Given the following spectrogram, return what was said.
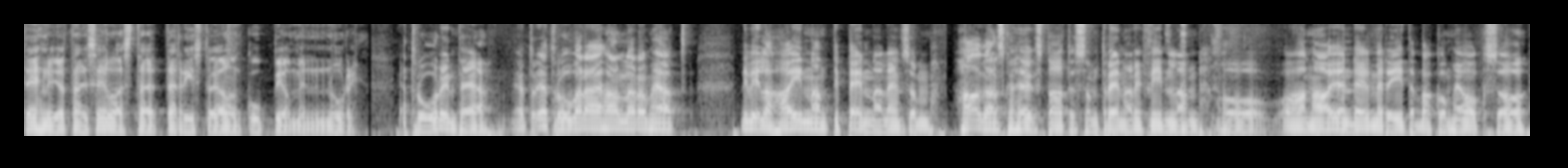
tehnyt jotain sellaista, että Risto Jalon kuppi on mennyt nuri? Jag tror inte det. Jag, jag tror bara det handlar om att de vill ha in Antti Pennanen som har ganska hög status som tränare i Finland. Och, och han har ju en del meriter bakom det också.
